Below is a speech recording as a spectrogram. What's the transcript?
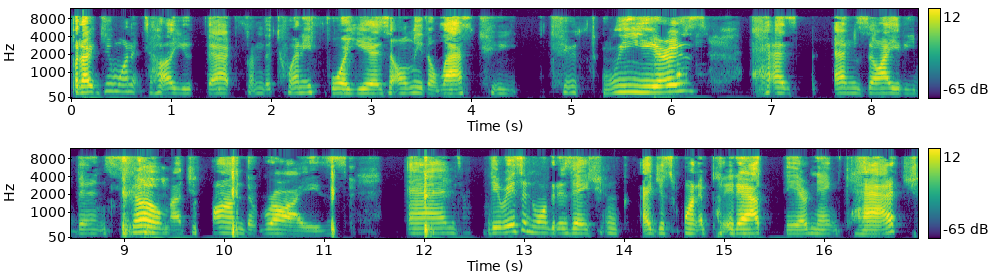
But I do want to tell you that from the 24 years, only the last two, two, three years has anxiety been so much on the rise. And there is an organization, I just want to put it out there, named Catch.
